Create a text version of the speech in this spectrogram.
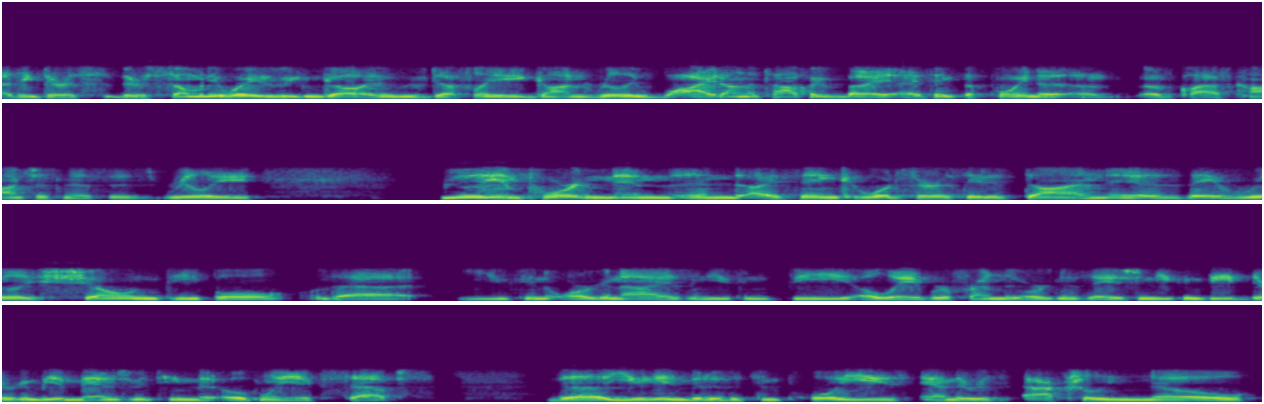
I think there's there's so many ways we can go. I think we've definitely gone really wide on the topic, but I, I think the point of, of class consciousness is really really important and and I think what Fair State has done is they've really shown people that you can organize and you can be a labor friendly organization. You can be there can be a management team that openly accepts the union bit of its employees and there is actually no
